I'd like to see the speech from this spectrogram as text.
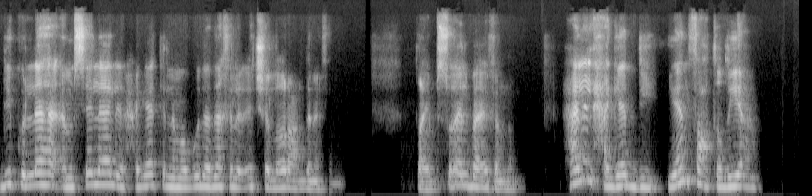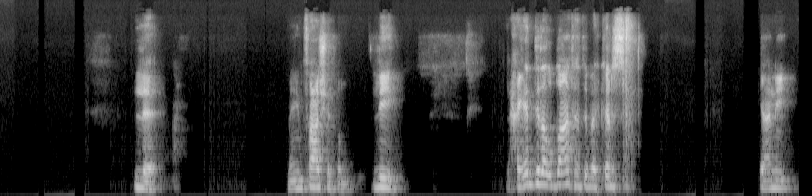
دي كلها أمثلة للحاجات اللي موجودة داخل ال HLR عندنا يا فندم. طيب السؤال بقى يا فندم. هل الحاجات دي ينفع تضيع؟ لا. ما ينفعش يا فندم. ليه؟ الحاجات دي لو ضاعت هتبقى كارثة. يعني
